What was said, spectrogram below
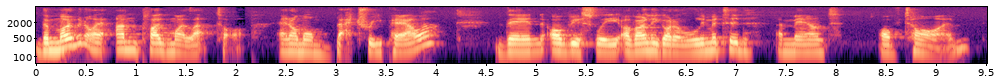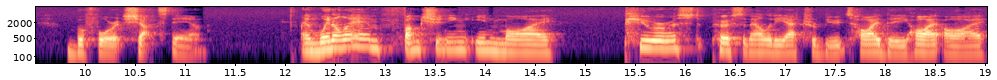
the moment I unplug my laptop and I'm on battery power, then obviously I've only got a limited amount of time before it shuts down. And when I am functioning in my purest personality attributes, high D, high I,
